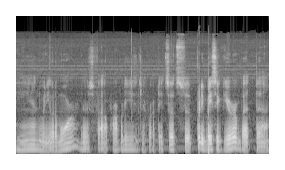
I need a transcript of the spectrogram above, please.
And when you go to more, there's file properties and check for updates. So it's a pretty basic viewer, but uh,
